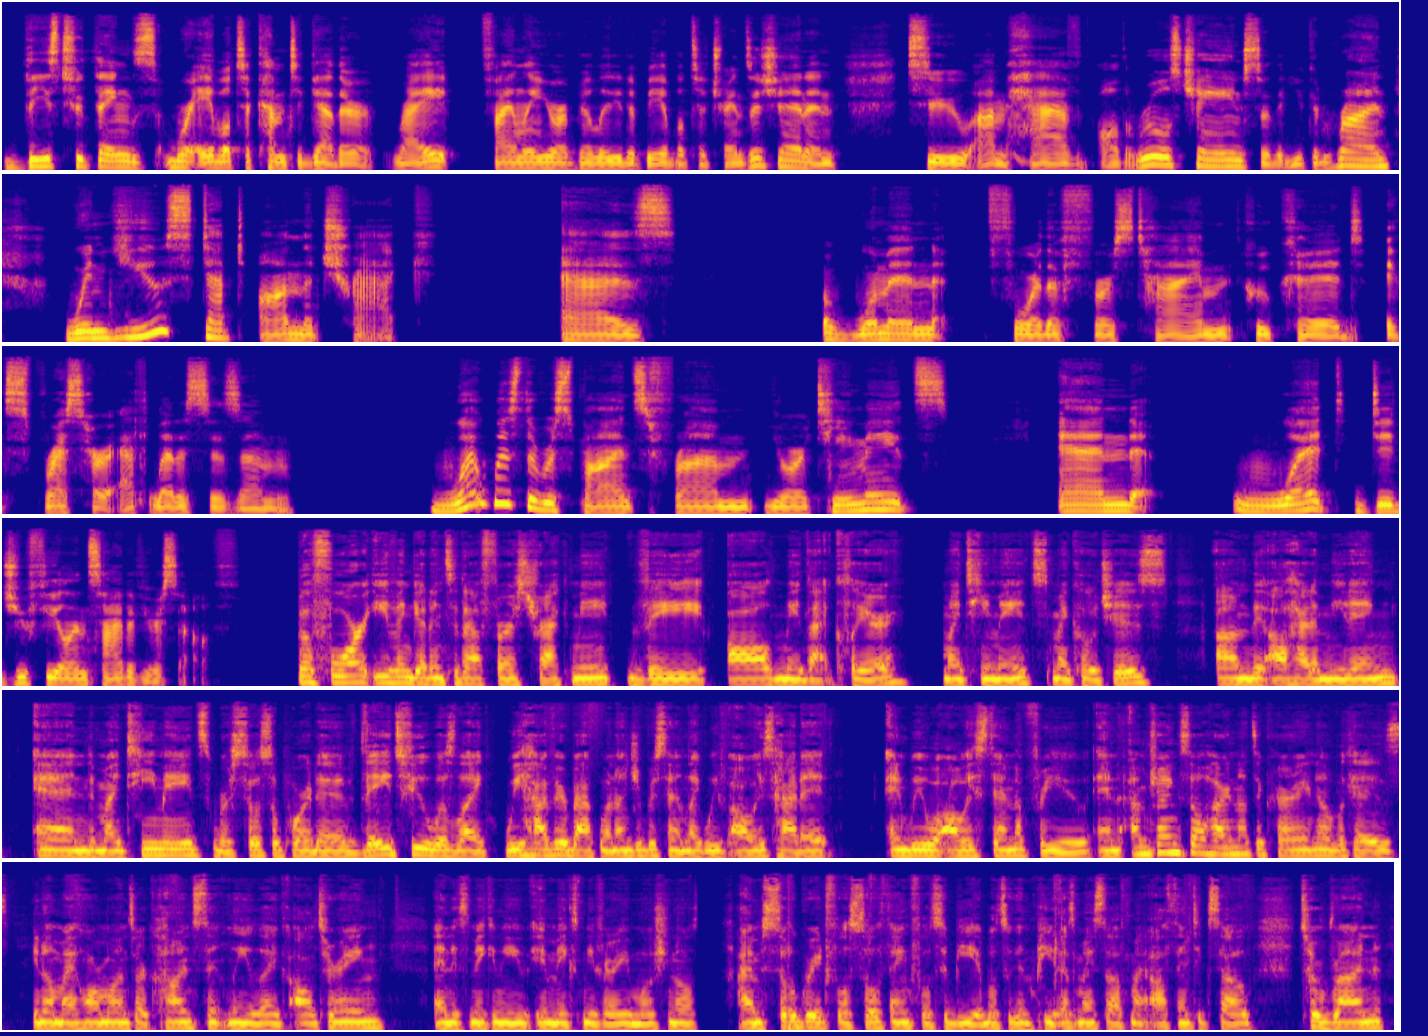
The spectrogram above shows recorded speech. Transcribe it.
these two things were able to come together, right? Finally, your ability to be able to transition and to um, have all the rules changed so that you could run. When you stepped on the track as a woman for the first time who could express her athleticism, what was the response from your teammates? And what did you feel inside of yourself? Before even getting to that first track meet, they all made that clear. My teammates, my coaches, um, they all had a meeting and my teammates were so supportive. They too was like, we have your back 100%, like we've always had it. And we will always stand up for you. And I'm trying so hard not to cry right now because, you know, my hormones are constantly like altering and it's making me, it makes me very emotional. I'm so grateful, so thankful to be able to compete as myself, my authentic self, to run,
